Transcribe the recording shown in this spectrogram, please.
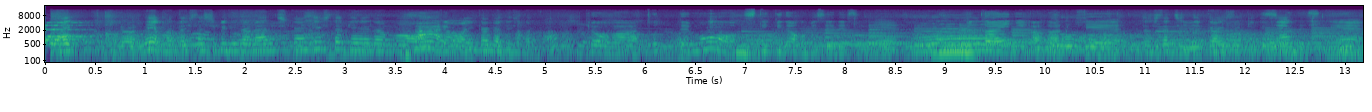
ね、また久しぶりのランチ会でしたけれども、はい今日はいかがでしたか？今日はとっても素敵なお店ですね。ね2階に上がって、私たち二階席でそうね、ですね。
